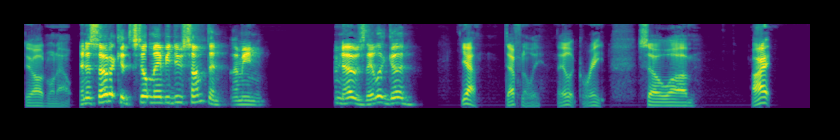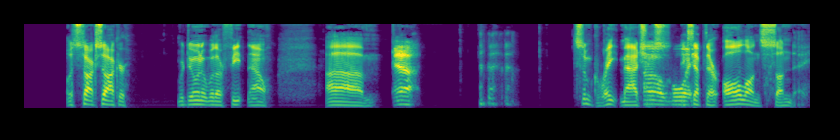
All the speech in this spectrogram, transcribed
the odd one out. Minnesota could still maybe do something. I mean, who knows? They look good. Yeah, definitely. They look great. So, um, all right, let's talk soccer. We're doing it with our feet now. Um, Yeah. Some great matches, Oh, except they're all on Sunday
